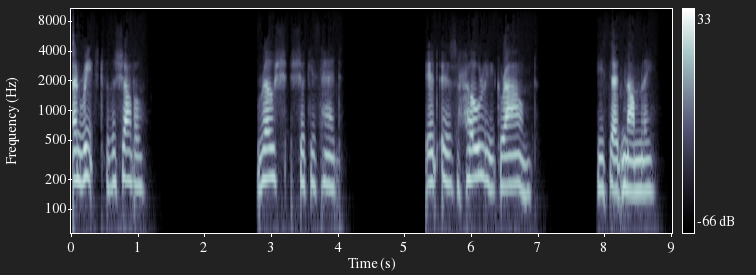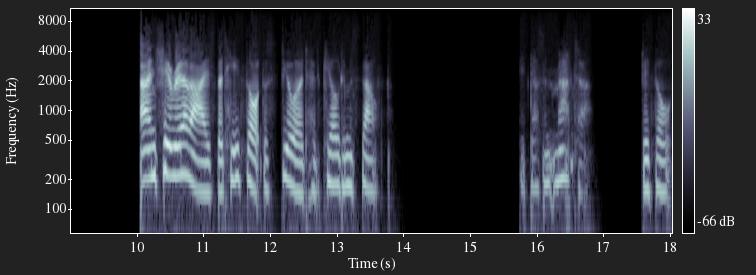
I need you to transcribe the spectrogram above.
and reached for the shovel. Roche shook his head. It is holy ground, he said numbly. And she realized that he thought the steward had killed himself. It doesn't matter, she thought,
